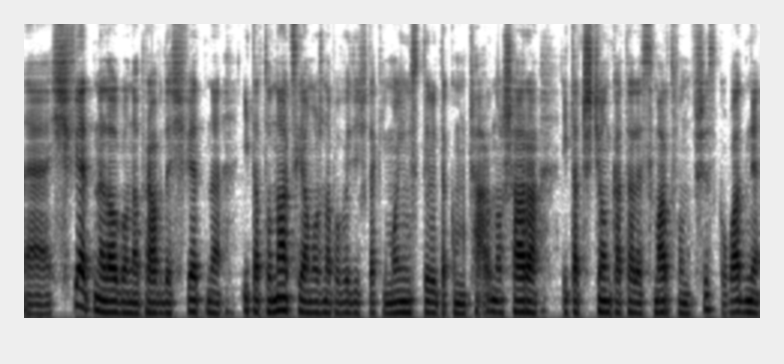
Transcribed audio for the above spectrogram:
E, świetne logo, naprawdę świetne. I ta tonacja, można powiedzieć, w takim moim stylu, taką czarno-szara i ta czcionka telesmartfon, wszystko ładnie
